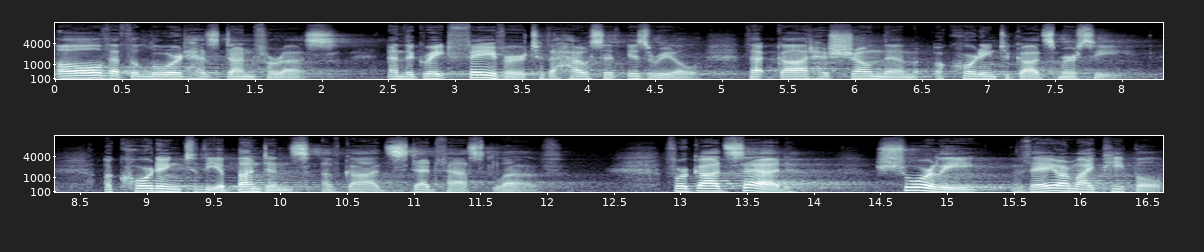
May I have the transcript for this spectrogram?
all that the Lord has done for us and the great favor to the house of Israel that God has shown them according to God's mercy, according to the abundance of God's steadfast love. For God said, Surely they are my people,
